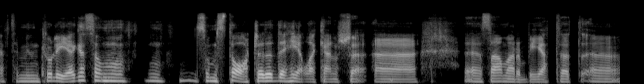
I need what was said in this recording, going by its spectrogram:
efter min kollega som, som startade det hela kanske, eh, eh, samarbetet. Eh,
